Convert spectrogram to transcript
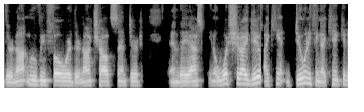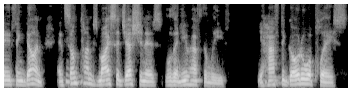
they're not moving forward. They're not child centered and they ask you know what should i do? I can't do anything. I can't get anything done. And mm-hmm. sometimes my suggestion is well then you have to leave. You have to go to a place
